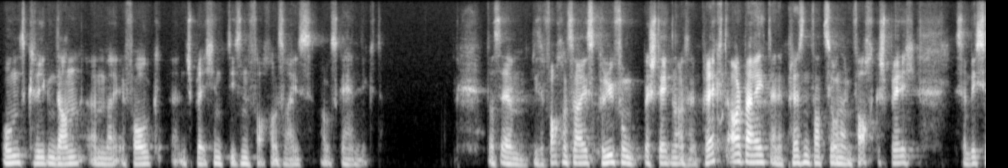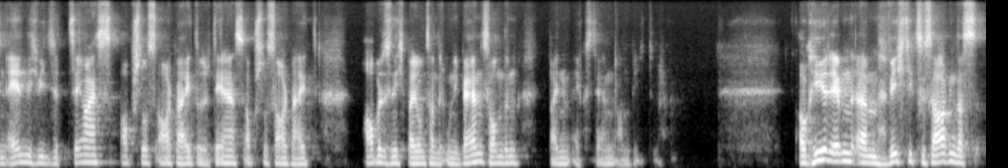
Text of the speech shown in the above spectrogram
und kriegen dann ähm, bei Erfolg entsprechend diesen Fachausweis ausgehändigt. Das, ähm, diese Fachausweisprüfung besteht aus einer Projektarbeit, einer Präsentation, einem Fachgespräch ist ein bisschen ähnlich wie diese COS-Abschlussarbeit oder DRS-Abschlussarbeit, aber das ist nicht bei uns an der Uni Bern, sondern bei einem externen Anbieter. Auch hier eben ähm, wichtig zu sagen, dass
